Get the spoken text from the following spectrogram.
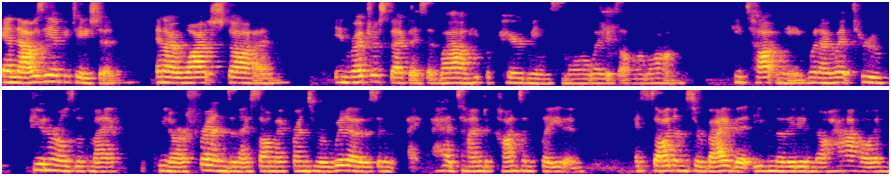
And that was the amputation. And I watched God. In retrospect, I said, wow, he prepared me in small ways all along. He taught me when I went through funerals with my, you know, our friends and I saw my friends who were widows and I had time to contemplate and I saw them survive it, even though they didn't know how. And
